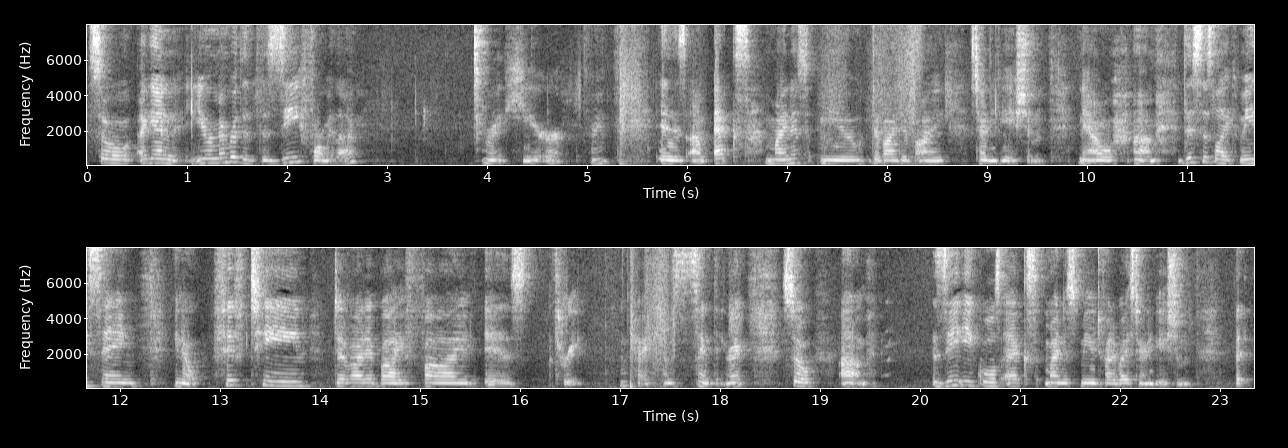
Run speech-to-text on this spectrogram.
So again, you remember that the Z formula right here right, is um, x minus mu divided by standard deviation. Now, um, this is like me saying, you know, 15 divided by 5 is 3. Okay, that's the same thing, right? So um, z equals x minus mu divided by standard deviation. But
